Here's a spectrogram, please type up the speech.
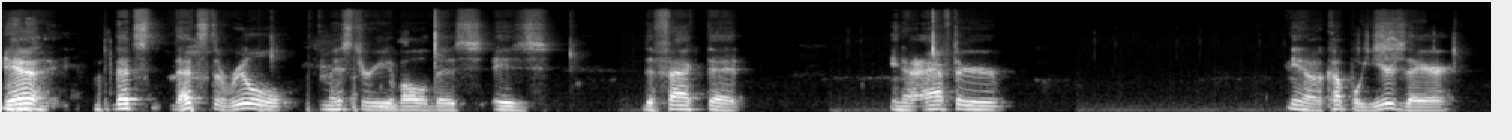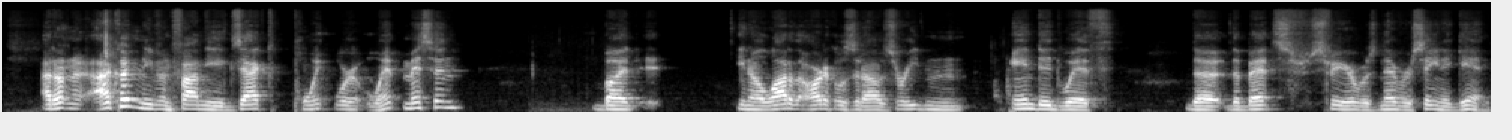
Yeah, that's that's the real mystery of all of this is the fact that you know after you know a couple years there i don't know i couldn't even find the exact point where it went missing but you know a lot of the articles that i was reading ended with the the Betz sphere was never seen again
